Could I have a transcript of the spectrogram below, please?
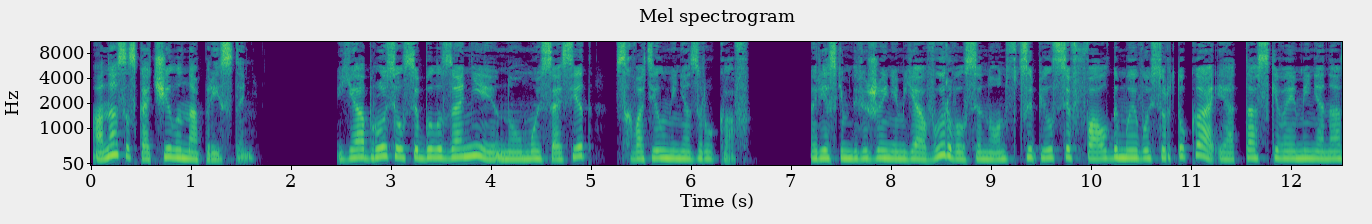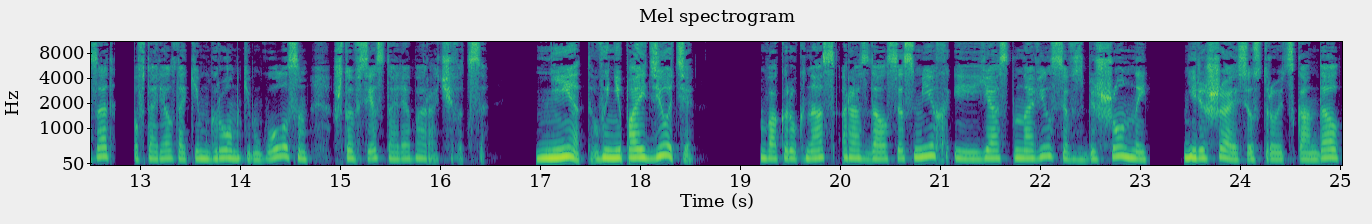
она соскочила на пристань. Я бросился было за нею, но мой сосед схватил меня за рукав. Резким движением я вырвался, но он вцепился в фалды моего сюртука и, оттаскивая меня назад, повторял таким громким голосом, что все стали оборачиваться. «Нет, вы не пойдете!» Вокруг нас раздался смех, и я остановился взбешенный, не решаясь устроить скандал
